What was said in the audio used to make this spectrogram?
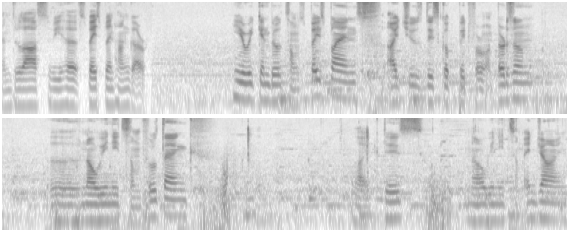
and the last we have spaceplane hangar. Here we can build some space planes. I choose this cockpit for one person. Uh, now we need some fuel tank. Like this. Now we need some engine.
